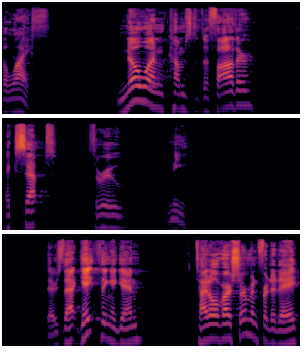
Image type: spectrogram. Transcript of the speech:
the life. No one comes to the Father except through me. There's that gate thing again. The title of our sermon for today.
